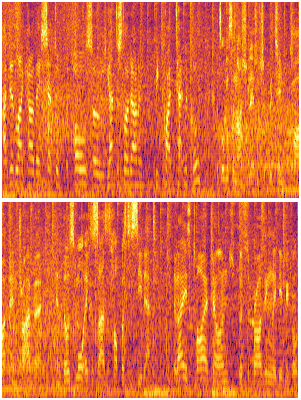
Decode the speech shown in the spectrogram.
I did like how they set up the poles so you had to slow down and be quite technical. It's almost a nice relationship between car and driver, and those small exercises help us to see that. Today's tyre challenge was surprisingly difficult.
